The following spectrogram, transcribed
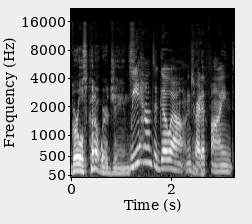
girls couldn't wear jeans. We had to go out and try Yeah. to find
